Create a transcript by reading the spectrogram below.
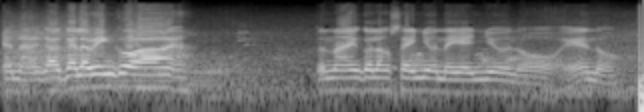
Yan na, gagalawin ko ha. Tunayan ko lang sa inyo na yan yun, oh. Ayan, oh.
